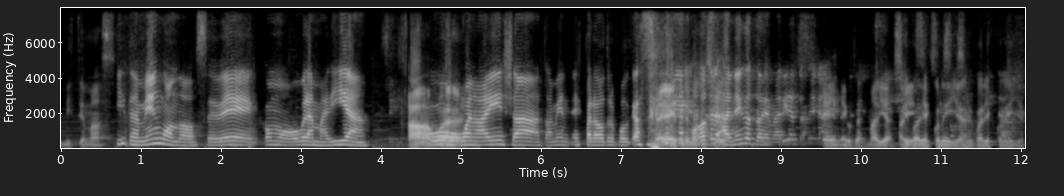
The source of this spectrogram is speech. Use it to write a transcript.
viste, más. Y también cuando se ve cómo obra María. Ah, uh, bueno. bueno. ahí ya también es para otro podcast. Sí, tenemos Otra anécdota de María también hay. anécdotas de María. hay varias con ella, hay varias con ella.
